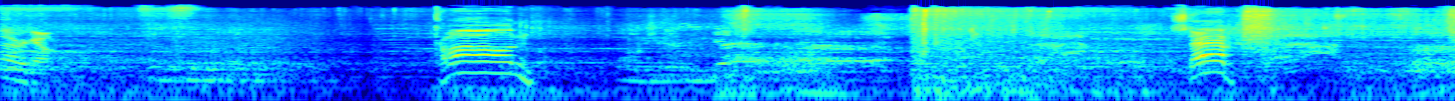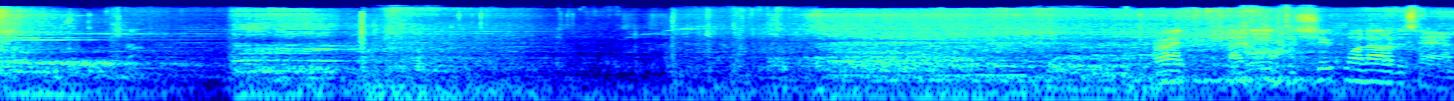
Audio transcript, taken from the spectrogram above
There we go. Come on! Stab! Alright, I need to shoot one out of his hand.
